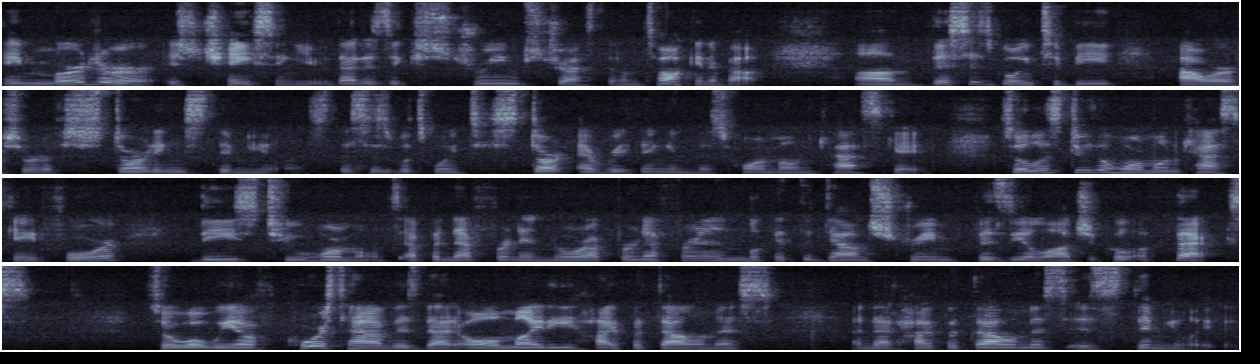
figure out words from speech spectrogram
A murderer is chasing you. That is extreme stress that I'm talking about. Um, this is going to be our sort of starting stimulus. This is what's going to start everything in this hormone cascade. So let's do the hormone cascade for these two hormones, epinephrine and norepinephrine, and look at the downstream physiological effects. So what we of course have is that almighty hypothalamus, and that hypothalamus is stimulated.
